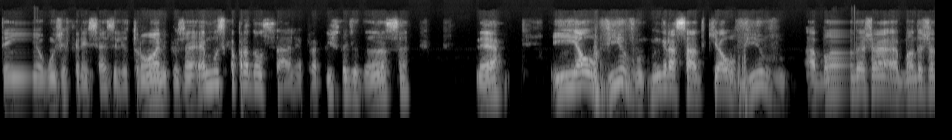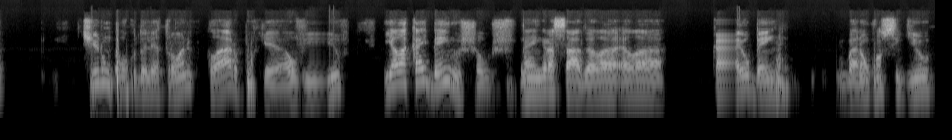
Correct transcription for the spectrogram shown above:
tem alguns referenciais eletrônicos, né? é música para dançar, né? Para pista de dança, né? E ao vivo, engraçado que ao vivo a banda já a banda já tira um pouco do eletrônico, claro, porque é ao vivo, e ela cai bem nos shows, né? Engraçado, ela, ela caiu bem. O Barão conseguiu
